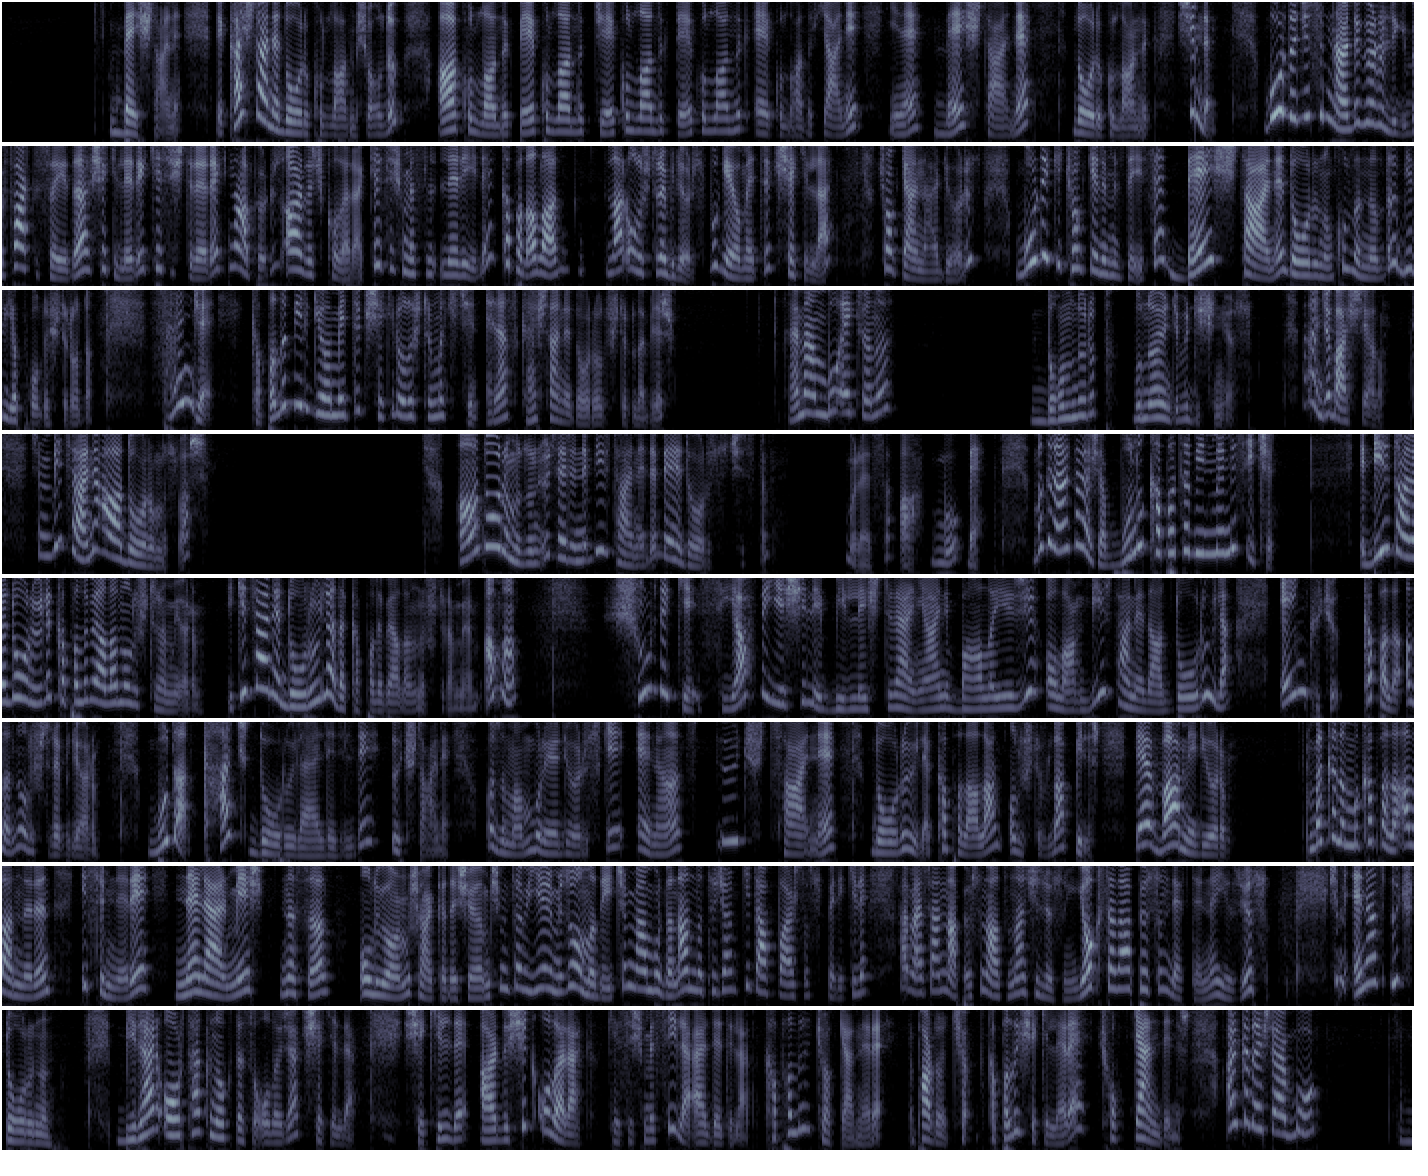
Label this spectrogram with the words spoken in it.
5 tane. Ve kaç tane doğru kullanmış olduk? A kullandık, B kullandık, C kullandık, D kullandık, E kullandık. Yani yine 5 tane doğru kullandık. Şimdi burada cisimlerde görüldüğü gibi farklı sayıda şekilleri kesiştirerek ne yapıyoruz? Ardışık olarak kesişmeleriyle kapalı alanlar oluşturabiliyoruz. Bu geometrik şekiller çokgenler diyoruz. Buradaki çokgenimizde ise 5 tane doğrunun kullanıldığı bir yapı oluşturuldu. Sence kapalı bir geometrik şekil oluşturmak için en az kaç tane doğru oluşturulabilir? Hemen bu ekranı dondurup bunu önce bir düşünüyorsun. Önce başlayalım. Şimdi bir tane A doğrumuz var. A doğrumuzun üzerine bir tane de B doğrusu çizdim. Burası A, bu B. Bakın arkadaşlar bunu kapatabilmemiz için e, bir tane doğruyla kapalı bir alan oluşturamıyorum. İki tane doğruyla da kapalı bir alan oluşturamıyorum. Ama şuradaki siyah ve yeşili birleştiren yani bağlayıcı olan bir tane daha doğruyla en küçük kapalı alanı oluşturabiliyorum. Bu da kaç doğruyla elde edildi? 3 tane. O zaman buraya diyoruz ki en az 3 tane doğruyla kapalı alan oluşturulabilir. Devam ediyorum. Bakalım bu kapalı alanların isimleri nelermiş, nasıl oluyormuş arkadaşım. Şimdi tabii yerimiz olmadığı için ben buradan anlatacağım. Kitap varsa süper ikili hemen sen ne yapıyorsun? Altından çiziyorsun. Yoksa ne yapıyorsun? Defterine yazıyorsun. Şimdi en az 3 doğrunun birer ortak noktası olacak şekilde şekilde ardışık olarak kesişmesiyle elde edilen kapalı çokgenlere pardon kapalı şekillere çokgen denir. Arkadaşlar bu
